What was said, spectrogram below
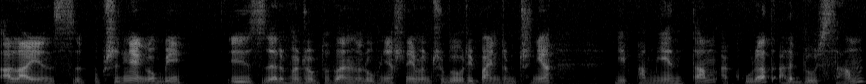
Alliance poprzedniego Bi i z Revenge of the Fallen również. Nie wiem, czy był repaintem, czy nie. Nie pamiętam akurat, ale był sam,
